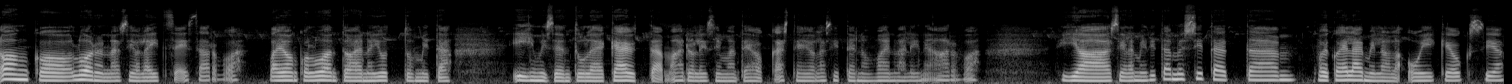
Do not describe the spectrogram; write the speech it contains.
onko luonnon asioilla itseisarvoa vai onko luonto aina juttu, mitä ihmisen tulee käyttää mahdollisimman tehokkaasti ja jolla sitten on vain välinearvoa. Ja siellä mietitään myös sitä, että voiko eläimillä olla oikeuksia,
